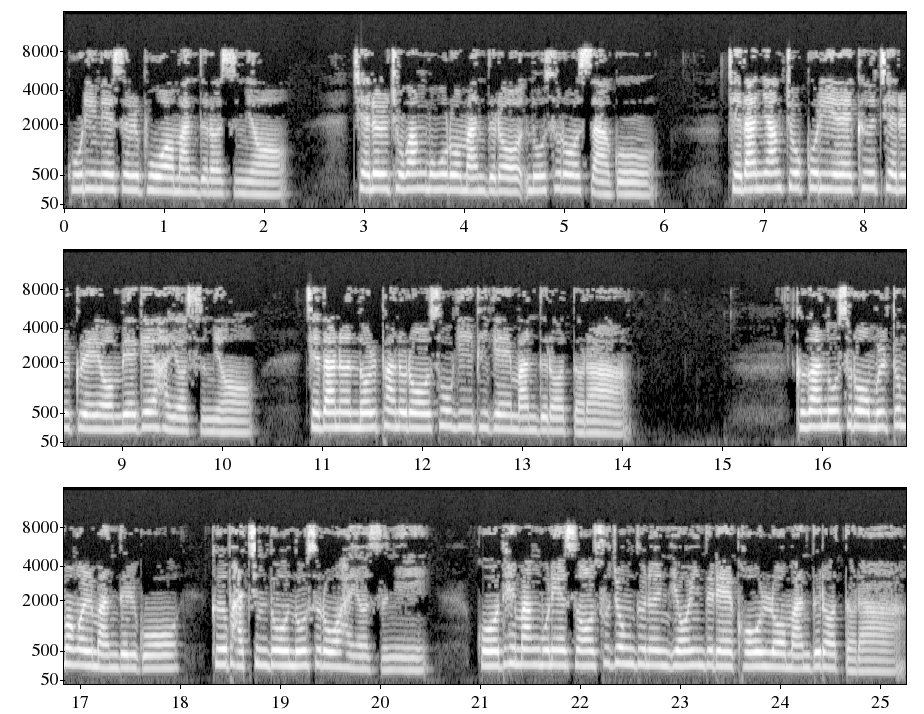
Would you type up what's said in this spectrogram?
고리넷을 부어 만들었으며 채를 조각목으로 만들어 노스로 싸고 재단 양쪽 고리에 그 채를 꿰어 매게 하였으며 재단은 널판으로 속이 비게 만들었더라. 그가 노스로 물두멍을 만들고 그 받침도 노스로 하였으니 곧 해망문에서 수종두는 여인들의 거울로 만들었더라.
